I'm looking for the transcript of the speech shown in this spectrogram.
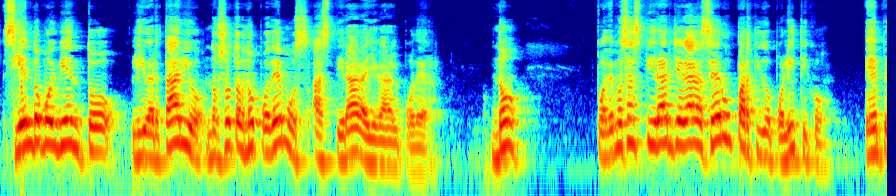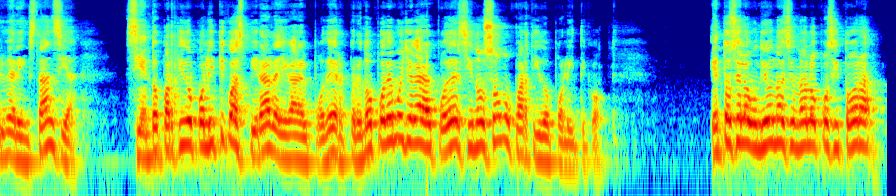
Siendo movimiento libertario, nosotros no podemos aspirar a llegar al poder. No, podemos aspirar a llegar a ser un partido político en primera instancia. Siendo partido político, aspirar a llegar al poder, pero no podemos llegar al poder si no somos partido político. Entonces la Unión Nacional Opositora,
